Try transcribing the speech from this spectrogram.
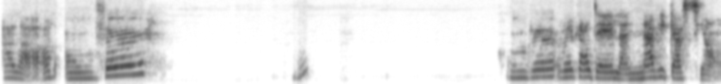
Alors, on veut on veut regarder la navigation.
